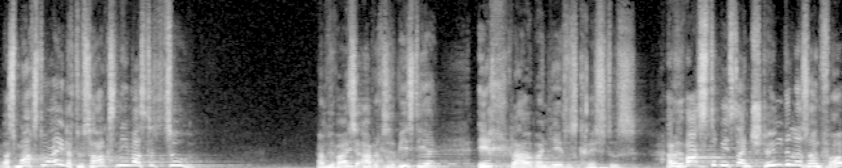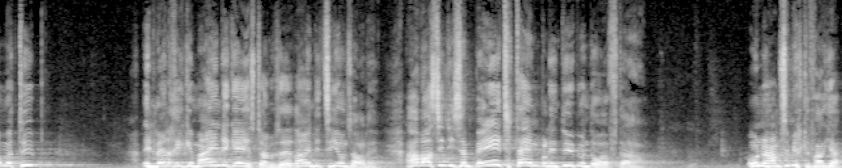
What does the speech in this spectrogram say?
was machst du eigentlich? Du sagst nie was dazu. Habe ich gesagt, wisst ihr, ich glaube an Jesus Christus. Aber was, du bist ein Stündler, so ein frommer Typ. In welche Gemeinde gehst du? Habe ich gesagt, da in die Zionshalle. Ah, was in diesem Bettempel in Dübendorf da? Und dann haben sie mich gefragt, ja,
